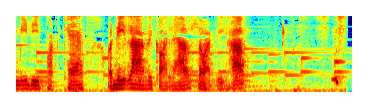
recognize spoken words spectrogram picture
MED Podcast วันนี้ลาไปก่อนแล้ว สวัสดีครับ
